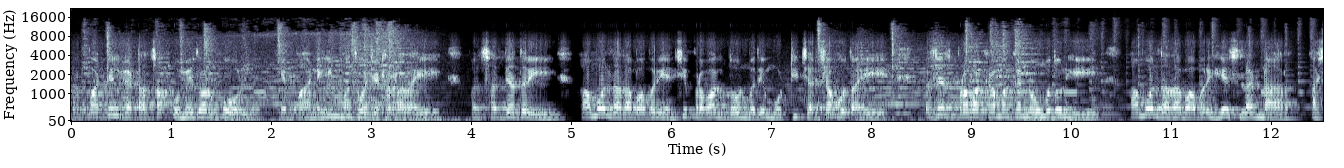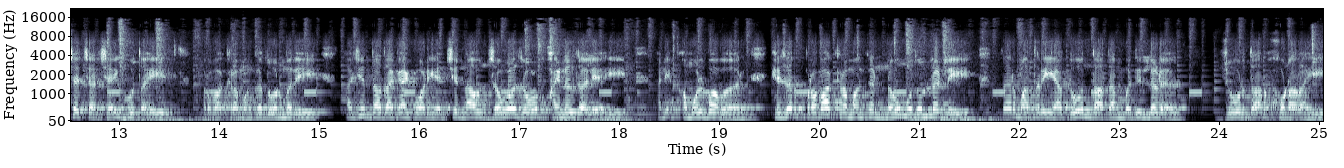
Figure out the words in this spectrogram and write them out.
तर पाटील गटाचा उमेदवार कोण हे पाहणेही महत्त्वाचे ठरणार आहे. पण सध्या तरी अमोलदादा बाबर यांची प्रभाग दोन मध्ये मोठी चर्चा होत आहे. तसेच प्रभाग क्रमांक नऊ मधूनही अमोलदादा बाबर हेच लढणार अशा चर्चाही होत आहेत. प्रभाग क्रमांक दोन मध्ये अजितदादा गायकवाड यांचे नाव जवळजवळ फायनल झाले आहे. आणि अमोल बाबर हे जर प्रभाग क्रमांक नऊ मधून लढले तर मात्र या दोन दादांमधील लढत जोरदार होणार आहे.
